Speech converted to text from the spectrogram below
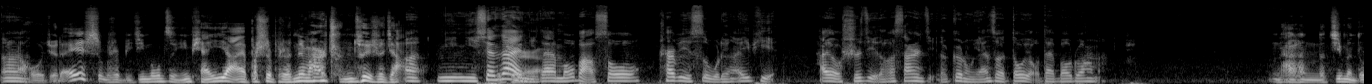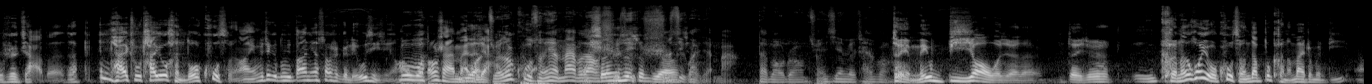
嗯，然后我觉得哎，是不是比京东自营便宜啊？哎，不是不是，那玩意儿纯粹是假的。你你现在你在某宝搜叉 B 四五零 AP，还有十几的和三十几的各种颜色都有带包装的。那那基本都是假的，它不排除它有很多库存啊，因为这个东西当年算是个流行型号。不不，我当时还买了俩。我觉得库存也卖不到十几十几块钱吧，带包装，全新未拆封。对，没有必要，我觉得。对，就是嗯，可能会有库存，但不可能卖这么低啊。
